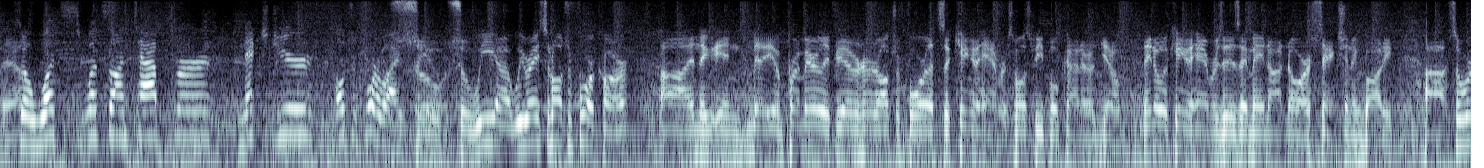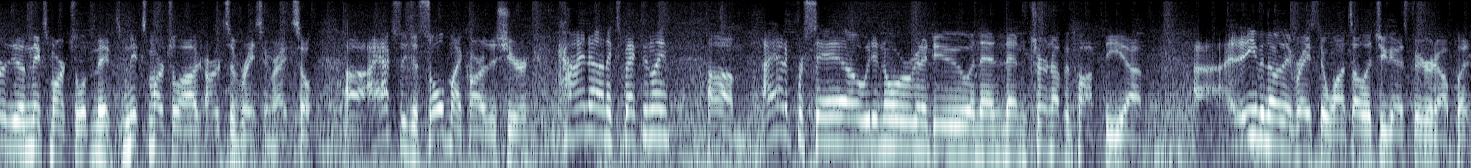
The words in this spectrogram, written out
Yep. So what's what's on tap for next year, Ultra Four wise? So, so we uh, we race an Ultra 4 car, uh, and, the, and primarily, if you haven't heard Ultra 4, that's the King of the Hammers. Most people kind of, you know, they know what King of the Hammers is. They may not know our sanctioning body. Uh, so we're the mixed martial mixed, mixed martial arts of racing, right? So uh, I actually just sold my car this year, kind of unexpectedly. Um, I had it for sale. We didn't know what we were going to do, and then then sure enough, it popped. The uh, even though they've raced it once, I'll let you guys figure it out. But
